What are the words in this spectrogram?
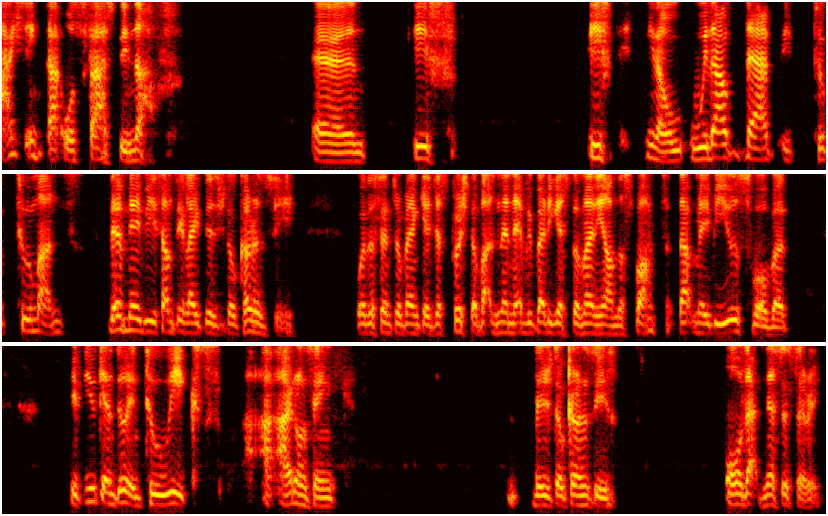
I think that was fast enough. And if if you know, without that, it took two months. There may be something like digital currency, where the central bank can just push the button and everybody gets the money on the spot. That may be useful, but if you can do it in two weeks, I, I don't think digital currency is all that necessary.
